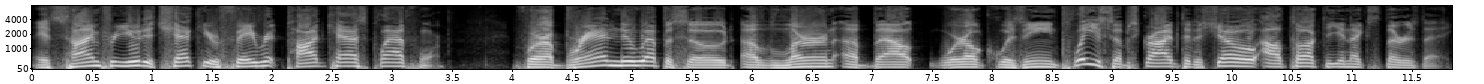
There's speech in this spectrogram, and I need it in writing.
it's time for you to check your favorite podcast platform for a brand new episode of Learn About World Cuisine. Please subscribe to the show. I'll talk to you next Thursday.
